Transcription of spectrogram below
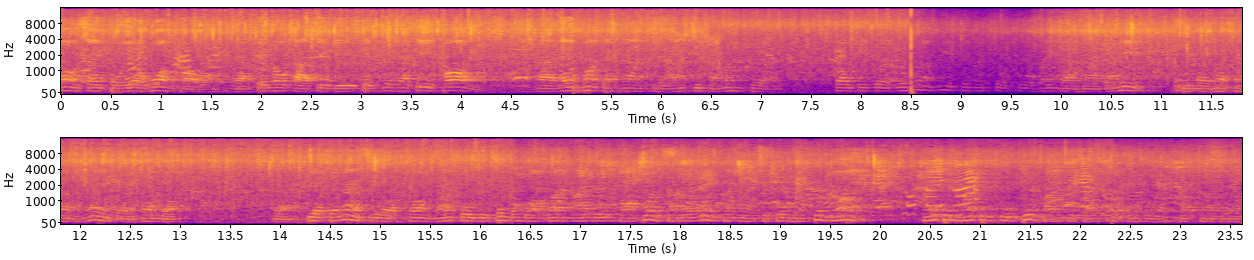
มองใส่ปุ๋ยเอาห่วงเขาอ่าเป็นโอกาสที่ดีเป็นวินาทีท่องอ่าในห้อแต่งงานที่หากินหามั่นเกิดก่อนที่เกิดรู้ว่ามีเป็นตัวตัวใบหน้าหาตรงนี้ที่ใบหน้าหน้าไม่เกิดความหรอกอ่าเกี่ยวกับหน้าที่ออกท้องหาครูอยู่เพิ่นบอกว่าหมายดูของคนสาวเล่นกันอยู่สิเป็นเหมือนคนน้อย ให้เป็นหมายเป็นกลุ่มขึ้นบางที่สายตัวเป็นกลุ่มครับการเวลา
